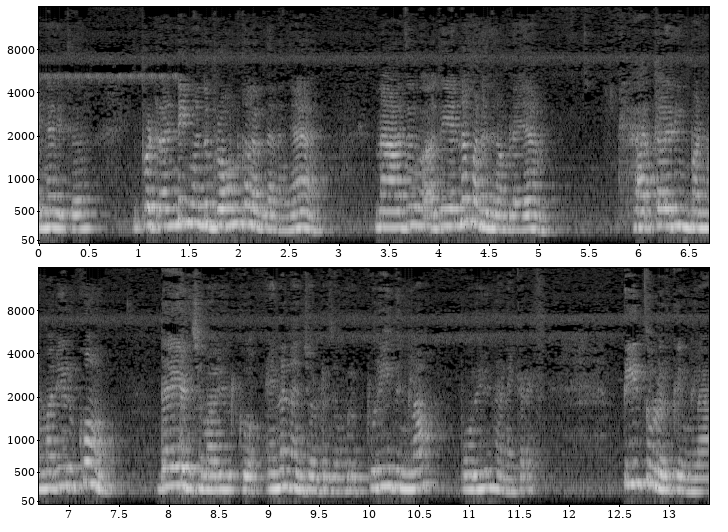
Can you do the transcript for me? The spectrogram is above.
என்ன இருக்கு? இப்போ ட்ரெண்டிங் வந்து ப்ரௌன் கலர் தானேங்க. நான் அது அது என்ன பண்ணுது நம்மளைய? ஹேர் கலரிங் பண்ண மாதிரி இருக்கும். டை அடிச்ச மாதிரி இருக்கும். என்ன நான் சொல்றது? உங்களுக்கு புரியுதுங்களா? புரியும் நினைக்கிறேன். டீ தூள் இருக்குங்களா?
